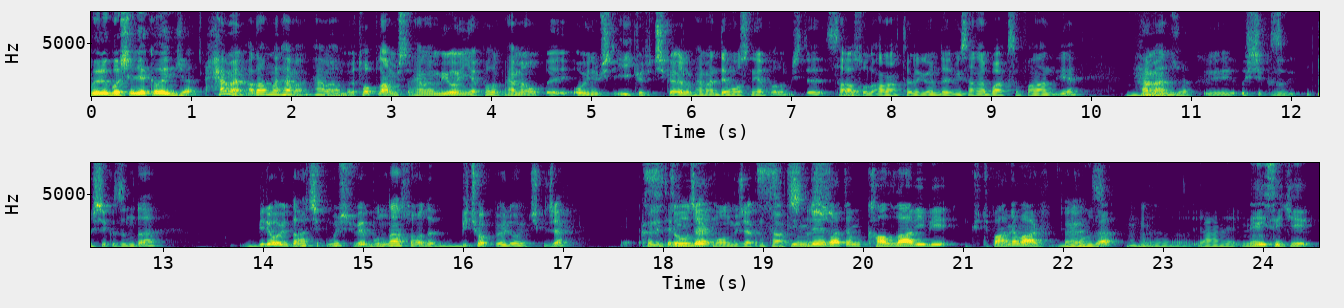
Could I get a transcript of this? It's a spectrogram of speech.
böyle başarı yakalayınca hemen adamlar hemen hemen Hmm. böyle toplanmışlar. Hemen bir oyun yapalım. Hemen e, oyunu işte iyi kötü çıkaralım. Hemen demosunu yapalım. İşte sağa Evet. sola anahtarını gönderelim insanlar baksın falan diye. Hemen e, ışık hızı, ışık hızında bir oyun daha çıkmış ve bundan sonra da birçok böyle oyun çıkacak. Kaliteli Steam'de- olacak mı olmayacak mı Steam'de tartışılır. zaten kallavi bir kütüphane var bu Evet. konuda. Hı hı. Ee, yani neyse ki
